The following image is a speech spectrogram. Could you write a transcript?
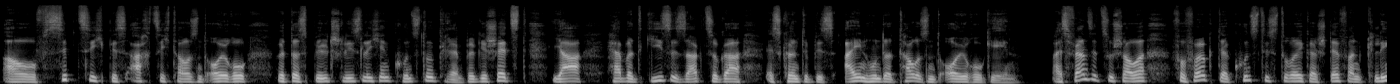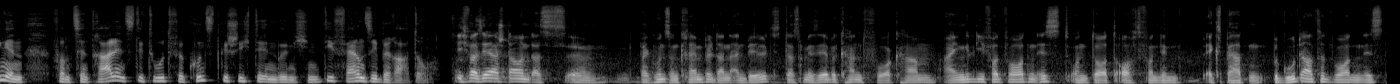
Auf 70.000 bis 80.000 Euro wird das Bild schließlich in Kunst und Krempel geschätzt. Ja, Herbert Giese sagt sogar, es könnte bis 100.000 Euro gehen. Als Fernsehzuschauer verfolgt der Kunsthistoriker Stefan Klingen vom Zentralinstitut für Kunstgeschichte in München die Fernsehberatung. Ich war sehr erstaunt, dass äh, bei Kunst und Krempel dann ein Bild, das mir sehr bekannt vorkam, eingeliefert worden ist und dort auch von den Experten begutachtet worden ist.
